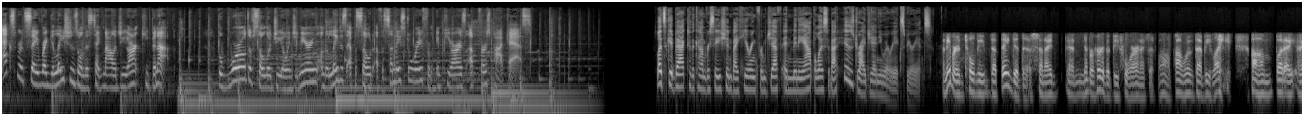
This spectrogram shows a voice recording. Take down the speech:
Experts say regulations on this technology aren't keeping up the world of solar geoengineering on the latest episode of the Sunday Story from NPR's Up First podcast. Let's get back to the conversation by hearing from Jeff in Minneapolis about his dry January experience. A neighbor had told me that they did this, and I had never heard of it before. And I said, "Well, wow, what would that be like?" Um, but I, I,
